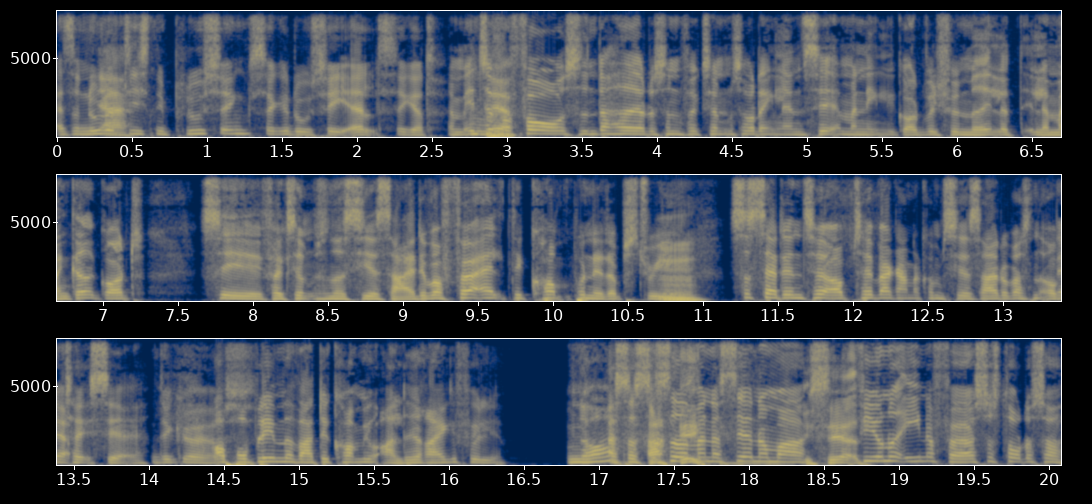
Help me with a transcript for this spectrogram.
Altså nu er Ja. der Disney Plus, ikke? så kan du se alt sikkert. Jamen, indtil for få år siden, der havde jeg det sådan, for eksempel, så var der en eller anden serie, man egentlig godt ville følge med, eller, eller man gad godt se for eksempel sådan noget CSI. Det var før alt det kom på netop stream. Mm. Så satte den til at optage, hver gang der kom CSI, det var sådan en optag-serie. Det gør jeg Og også. problemet var, at det kom jo aldrig i rækkefølge. Nå, Altså, så sidder Ej. man og ser nummer Især- 441, så står der så,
